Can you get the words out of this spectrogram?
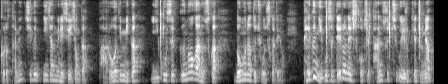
그렇다면 지금 이 장면에서 이 정답 바로 어딥니까? 이곳을 끊어가는 수가 너무나도 좋은 수가 돼요. 백은 이곳을 때려낼 수가 없어요. 단수 치고 이렇게 두면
